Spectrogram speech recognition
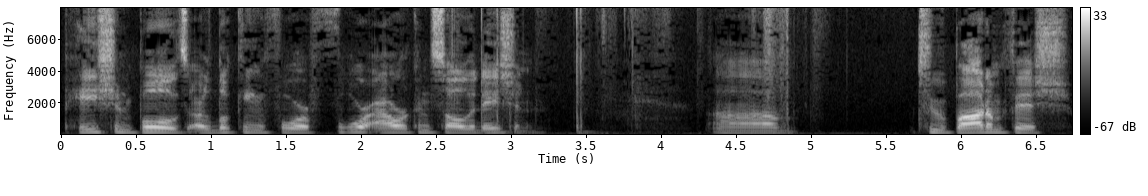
Patient bulls are looking for four hour consolidation um, to bottom fish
